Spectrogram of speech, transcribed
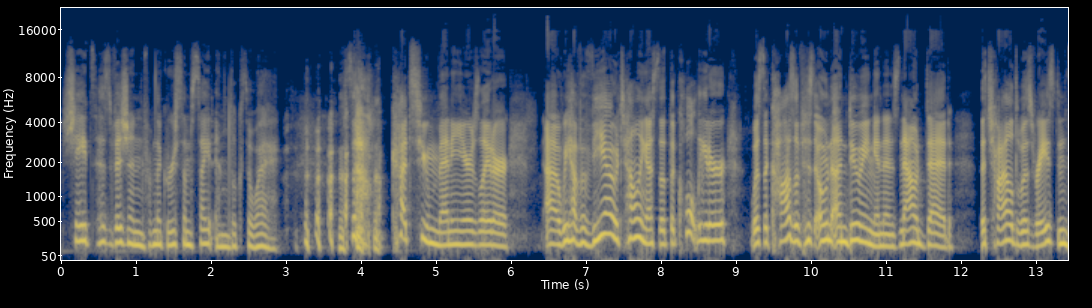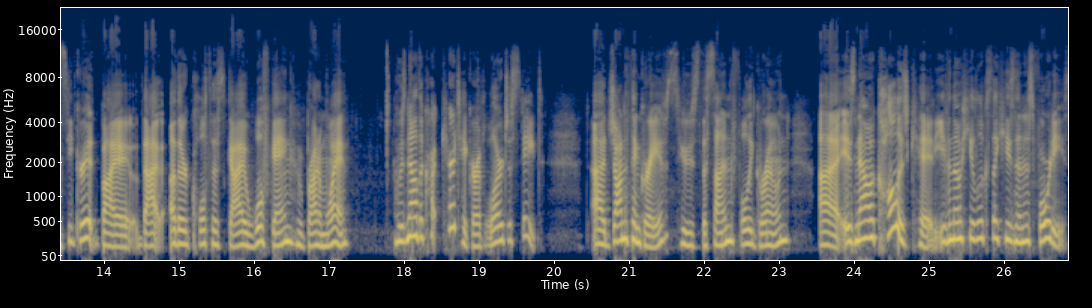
shades his vision from the gruesome sight and looks away. so, cut to many years later, uh, we have a VO telling us that the cult leader was the cause of his own undoing and is now dead. The child was raised in secret by that other cultist guy, Wolfgang, who brought him away, who's now the caretaker of the large estate. Uh, Jonathan Graves, who's the son, fully grown, uh, is now a college kid, even though he looks like he's in his 40s.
